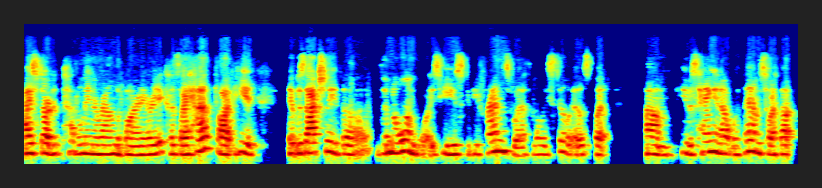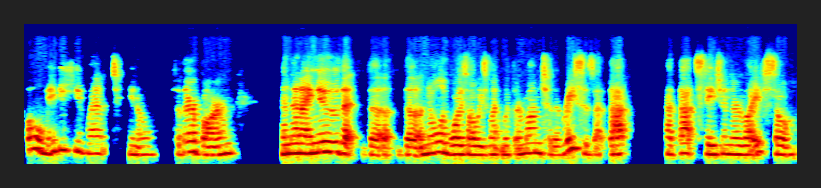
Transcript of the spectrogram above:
I started pedaling around the barn area because I had thought he had, it was actually the, the Nolan boys he used to be friends with, well, he still is, but um, he was hanging out with them. So I thought, oh, maybe he went, you know, to their barn. And then I knew that the the Nolan boys always went with their mom to the races at that at that stage in their life. So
